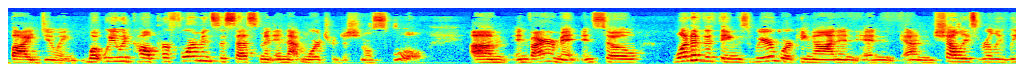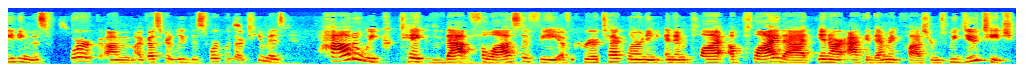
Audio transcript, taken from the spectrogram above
by doing what we would call performance assessment in that more traditional school um, environment. And so one of the things we're working on and and, and shelley's really leading this work um, i've asked her to lead this work with our team is how do we take that philosophy of career tech learning and imply apply that in our academic classrooms? We do teach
